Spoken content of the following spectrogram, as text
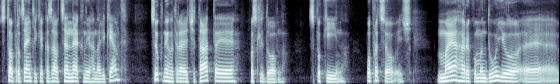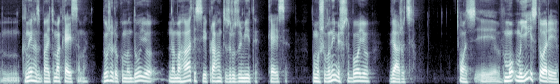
100%, як я казав, це не книга на вікенд. Цю книгу треба читати послідовно, спокійно, опрацьовуючи. Мега рекомендую е, книга з багатьма кейсами. Дуже рекомендую намагатися і прагнути зрозуміти кейси, тому що вони між собою в'яжуться. Ось і в моїй історії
